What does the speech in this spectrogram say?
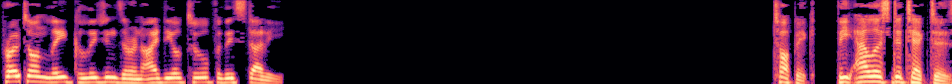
Proton-lead collisions are an ideal tool for this study. Topic: the ALICE detectors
